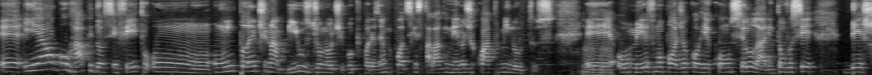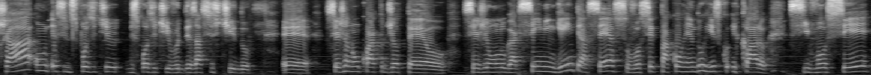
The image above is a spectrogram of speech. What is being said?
é, e é algo rápido a ser feito. Um, um, implante na BIOS de um notebook, por exemplo, pode ser instalado em menos de 4 minutos. Uhum. É, o mesmo pode ocorrer com o celular. Então você deixar um, esse dispositivo, dispositivo desassistido, é, seja num quarto de hotel, seja em um lugar sem ninguém ter acesso, você está correndo risco. E claro, se se você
